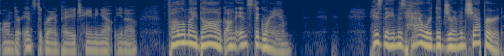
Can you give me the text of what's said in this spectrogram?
on their Instagram page, handing out, you know, follow my dog on Instagram. His name is Howard the German Shepherd.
